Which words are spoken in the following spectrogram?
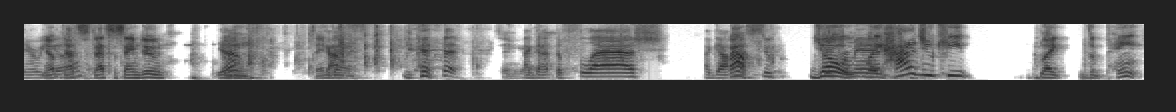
There we Yep. go. That's that's the same dude. Boom. Same guy. Same guy. I got the Flash. I got Wow. my super. Yo, Superman. like, how did you keep like the paint?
